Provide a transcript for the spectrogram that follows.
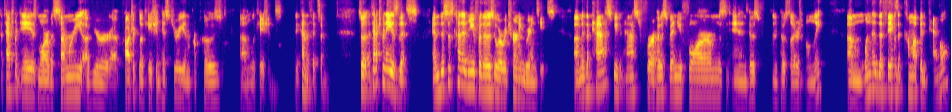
Attachment A is more of a summary of your uh, project location history and proposed um, locations. It kind of fits in. So attachment A is this, and this is kind of new for those who are returning grantees. Um, in the past, we've asked for host venue forms and host and host letters only. Um, one of the things that come up in panel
